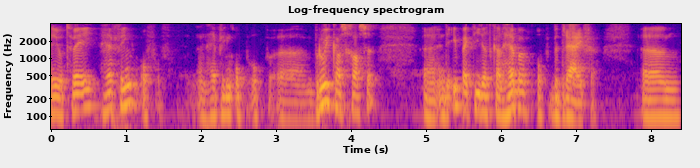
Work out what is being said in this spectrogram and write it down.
CO2-heffing of, of, een heffing op, op uh, broeikasgassen en de impact die dat kan hebben op bedrijven. Um,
